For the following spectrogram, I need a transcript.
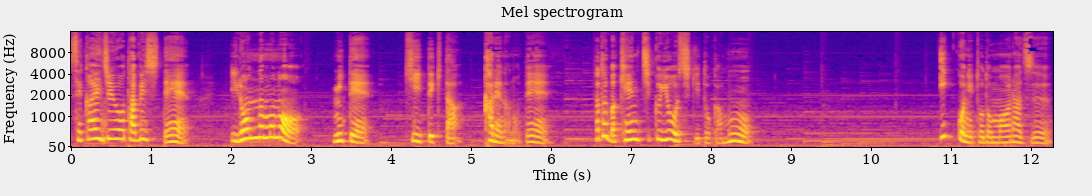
世界中を旅していろんなものを見て聞いてきた彼なので例えば建築様式とかも一個にとどまらず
